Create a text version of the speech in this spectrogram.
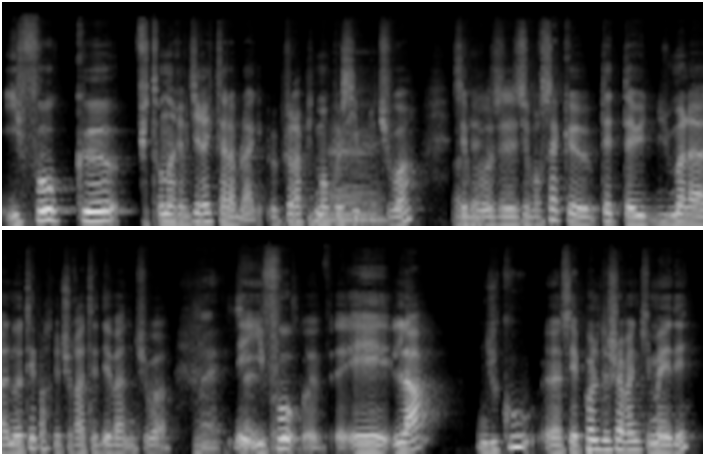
il faut que on arrive direct à la blague le plus rapidement possible, ouais. tu vois. C'est pour, c'est- pour ça que peut-être tu as eu du mal à noter parce que tu ratais des vannes, tu vois. Ouais, Et il faut. euh, Et là, du coup, euh, c'est Paul de Chavannes qui m'a aidé.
